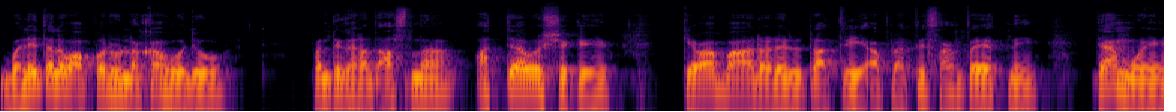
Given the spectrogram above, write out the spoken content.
भले त्याला वापर होऊ नका होऊ देऊ पण ते घरात असणं अत्यावश्यक आहे. केव्हा बाळ रडेल रात्री अपरात्री सांगता येत नाही. त्यामुळे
